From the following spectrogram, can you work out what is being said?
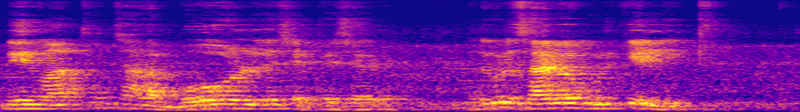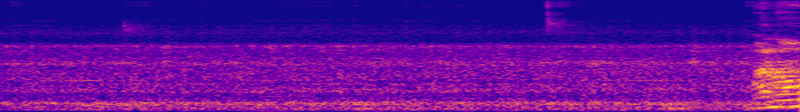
మీరు మాత్రం చాలా బోల్డ్గా చెప్పేశారు. అది కూడా సాయిబాబా గుడికి వెళ్ళి. మనం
